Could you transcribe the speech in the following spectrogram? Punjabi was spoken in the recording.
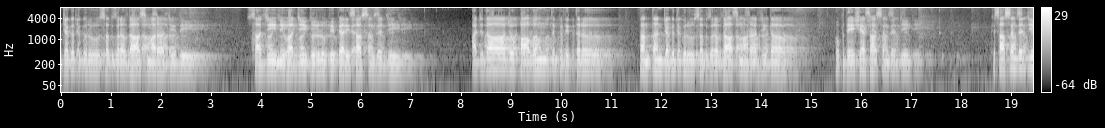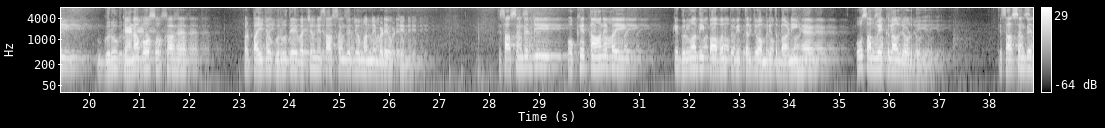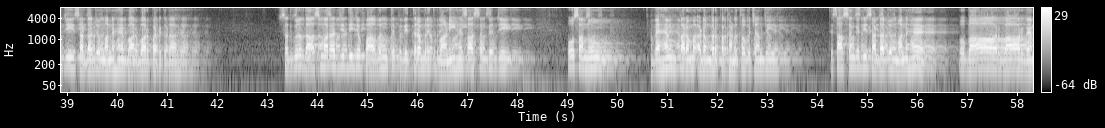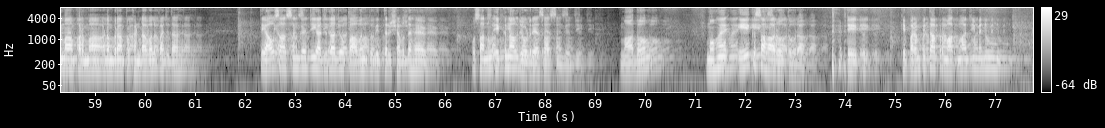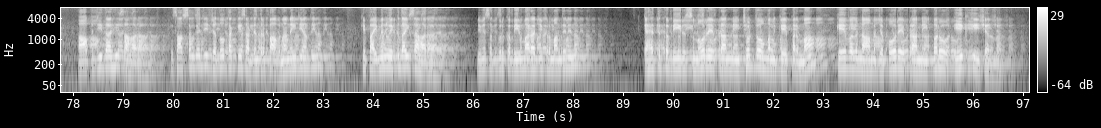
ਜਗਤ ਗੁਰੂ ਸਤਿਗੁਰ ਅਵਦਾਸ ਮਹਾਰਾਜ ਜੀ ਦੀ ਸਾਜੀ ਨਿਵਾਜੀ ਗੁਰੂ ਰੂਪੀ ਪਿਆਰੀ ਸਾਧ ਸੰਗਤ ਜੀ। ਅੱਜ ਦਾ ਜੋ ਪਾਵਨ ਤੇ ਪਵਿੱਤਰ ਧੰਨ ਧੰਨ ਜਗਤ ਗੁਰੂ ਸਤਿਗੁਰ ਅਵਦਾਸ ਮਹਾਰਾਜ ਜੀ ਦਾ ਉਪਦੇਸ਼ ਹੈ ਸਾਧ ਸੰਗਤ ਜੀ, ਕਿ ਸਾਧ ਸੰਗਤ ਜੀ, ਗੁਰੂ ਕਹਿਣਾ ਬਹੁਤ ਸੌਖਾ ਹੈ, ਪਰ ਭਾਈ ਜੋ ਗੁਰੂ ਦੇ ਵਚਨ ਨੇ ਸਾਧ ਸੰਗਤ ਜੋ ਮੰਨਣੇ ਬੜੇ ਔਖੇ ਨੇ। ਤੇ ਸਾਧ ਸੰਗਤ ਜੀ, ਔਖੇ ਤਾਂ ਨੇ ਭਾਈ ਕਿ ਗੁਰੂਆਂ ਦੀ ਪਾਵਨ ਪਵਿੱਤਰ ਜੋ ਅੰਮ੍ਰਿਤ ਬਾਣੀ ਹੈ, ਉਹ ਸਾਨੂੰ ਇੱਕ ਨਾਲ ਜੋੜਦੀ ਹੈ। ਤੇ ਸਾਧ ਸੰਗਤ ਜੀ, ਸਾਡਾ ਜੋ ਮਨ ਹੈ, ਬਾਰ-ਬਾਰ ਭਟਕਦਾ ਹੈ। ਸਤਿਗੁਰੂ ਅਵਦਾਸ ਮਹਾਰਾਜ ਜੀ ਦੀ ਜੋ ਪਾਵਨ ਤੇ ਪਵਿੱਤਰ ਅੰਮ੍ਰਿਤ ਬਾਣੀ ਹੈ ਸਾਧ ਸੰਗਤ ਜੀ, ਉਹ ਸਾਨੂੰ ਵਹਿਮ, ਭਰਮ, ਅਡੰਬਰ ਪਖੰਡ ਤੋਂ ਬਚਾਉਂਦੀ ਹੈ। ਤੇ ਸਾਧ ਸੰਗਤ ਜੀ, ਸਾਡਾ ਜੋ ਮਨ ਹੈ ਉਹ ਬਾਰ-ਬਾਰ ਵਹਿਮਾਂ ਭਰਮਾਂ ਅਡੰਬਰਾਂ ਪਖੰਡਾਂ ਵੱਲ ਭੱਜਦਾ ਹੈ। ਤੇ ਆਓ ਸਾਧ ਸੰਗਤ ਜੀ, ਅੱਜ ਦਾ ਜੋ ਪਾਵਨ ਪਵਿੱਤਰ ਸ਼ਬਦ ਹੈ, ਉਹ ਸਾਨੂੰ ਇੱਕ ਨਾਲ ਜੋੜ ਰਿਹਾ ਸਾਧ ਸੰਗਤ ਜੀ। ਮਾਧੋ, ਮੋਹ ਏਕ ਸਹਾਰੋ ਤੋਰਾ। ਟੇਕ ਕਿ ਪਰਮਪਿਤਾ ਪ੍ਰਮਾਤਮਾ ਜੀ ਮੈਨੂੰ ਆਪ ਜੀ ਦਾ ਹੀ ਸਹਾਰਾ ਹੈ। ਇਹ ਸਾਧ ਸੰਗਤ ਜੀ, ਜਦੋਂ ਤੱਕ ਕਿ ਸਾਡੇ ਅੰਦਰ ਭਾਵਨਾ ਨਹੀਂ ਜੀ ਆਉਂਦੀ ਨਾ, ਕਿ ਭਾਈ ਮੈਨੂੰ ਇੱਕ ਦਾ ਹੀ ਸਹਾਰਾ ਹੈ। ਜਿਵੇਂ ਸਤਿਗੁਰ ਕਬੀਰ ਮਹਾਰਾਜ ਜੀ ਫਰਮਾਉਂਦੇ ਨੇ ਨਾ ਕਹਿਤ ਕਬੀਰ ਸੁਨੋਰੇ ਪ੍ਰਾਨੀ ਛੋਡੋ ਮਨ ਕੇ ਭਰਮਾ ਕੇਵਲ ਨਾਮ ਜਪੋਰੇ ਪ੍ਰਾਨੀ ਪਰੋ ਏਕ ਕੀ ਸ਼ਰਨ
